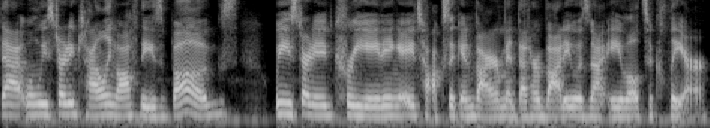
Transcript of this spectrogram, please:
That when we started killing off these bugs, we started creating a toxic environment that her body was not able to clear.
